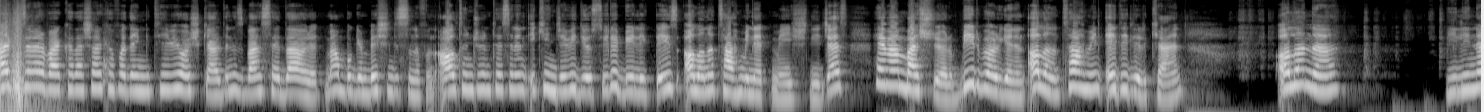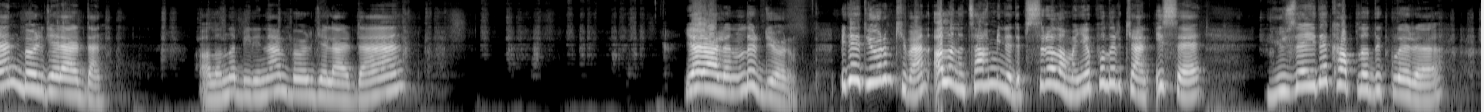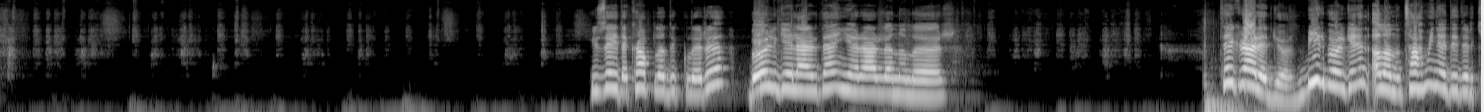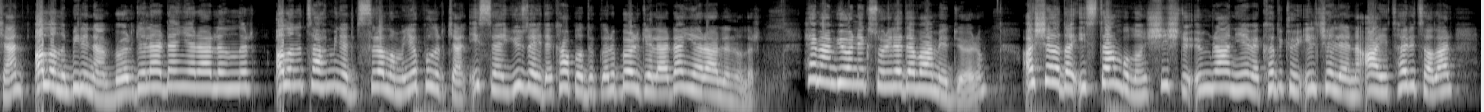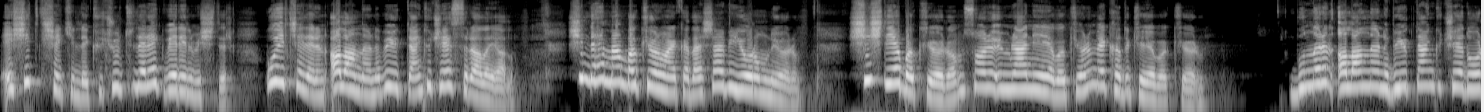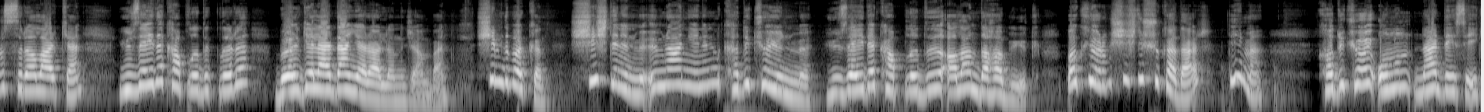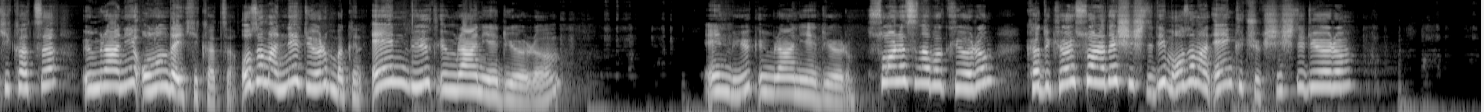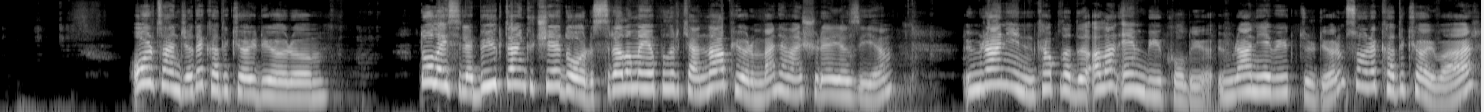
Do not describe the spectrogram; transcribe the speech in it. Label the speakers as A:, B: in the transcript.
A: Herkese merhaba arkadaşlar. Kafa Dengi TV'ye hoş geldiniz. Ben Seda Öğretmen. Bugün 5. sınıfın 6. ünitesinin 2. videosuyla birlikteyiz. Alanı tahmin etmeyi işleyeceğiz. Hemen başlıyorum. Bir bölgenin alanı tahmin edilirken alanı bilinen bölgelerden alanı bilinen bölgelerden yararlanılır diyorum. Bir de diyorum ki ben alanı tahmin edip sıralama yapılırken ise yüzeyde kapladıkları yüzeyde kapladıkları bölgelerden yararlanılır. Tekrar ediyorum. Bir bölgenin alanı tahmin edilirken alanı bilinen bölgelerden yararlanılır. Alanı tahmin edip sıralama yapılırken ise yüzeyde kapladıkları bölgelerden yararlanılır. Hemen bir örnek soruyla devam ediyorum. Aşağıda İstanbul'un Şişli, Ümraniye ve Kadıköy ilçelerine ait haritalar eşit şekilde küçültülerek verilmiştir. Bu ilçelerin alanlarını büyükten küçüğe sıralayalım. Şimdi hemen bakıyorum arkadaşlar bir yorumluyorum. Şişli'ye bakıyorum, sonra Ümraniye'ye bakıyorum ve Kadıköy'e bakıyorum. Bunların alanlarını büyükten küçüğe doğru sıralarken yüzeyde kapladıkları bölgelerden yararlanacağım ben. Şimdi bakın Şişli'nin mi, Ümraniye'nin mi, Kadıköy'ün mü yüzeyde kapladığı alan daha büyük. Bakıyorum Şişli şu kadar değil mi? Kadıköy onun neredeyse iki katı, Ümraniye onun da iki katı. O zaman ne diyorum bakın en büyük Ümraniye diyorum. En büyük Ümraniye diyorum. Sonrasına bakıyorum. Kadıköy sonra da Şişli değil mi? O zaman en küçük Şişli diyorum. Ortanca da Kadıköy diyorum. Dolayısıyla büyükten küçüğe doğru sıralama yapılırken ne yapıyorum ben? Hemen şuraya yazayım. Ümraniye'nin kapladığı alan en büyük oluyor. Ümraniye büyüktür diyorum. Sonra Kadıköy var.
